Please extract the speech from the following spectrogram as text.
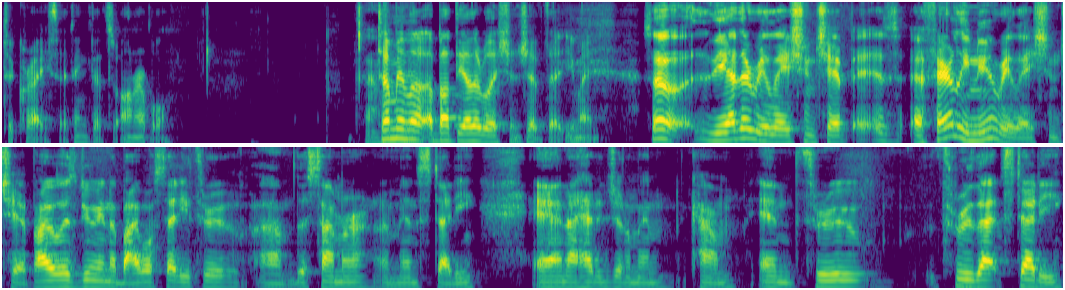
to Christ. I think that's honorable. Sounds Tell me a little about the other relationship that you might. So the other relationship is a fairly new relationship. I was doing a Bible study through um, the summer, a men's study, and I had a gentleman come, and through through that study,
